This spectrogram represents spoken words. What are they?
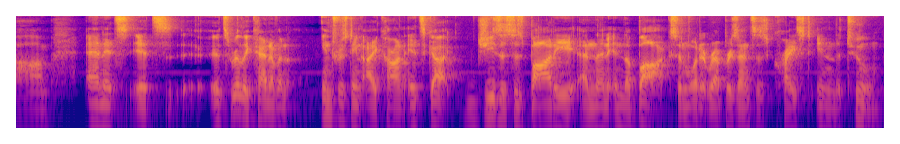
um, and it's it's it's really kind of an interesting icon. It's got Jesus's body, and then in the box, and what it represents is Christ in the tomb.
